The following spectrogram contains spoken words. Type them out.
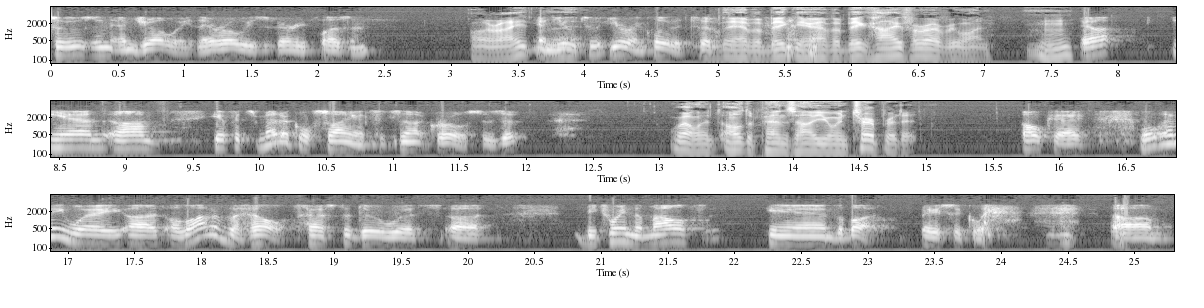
Susan and Joey. They're always very pleasant. All right. And you too. You're included too. They have a big. You have a big high for everyone. hmm Yeah. And um, if it's medical science, it's not gross, is it? Well, it all depends how you interpret it. Okay. Well, anyway, uh, a lot of the health has to do with uh, between the mouth and the butt, basically. um,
